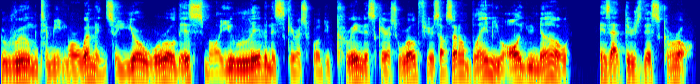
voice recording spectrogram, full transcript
room to meet more women. So your world is small. You live in a scarce world. You've created a scarce world for yourself. So I don't blame you. All you know is that there's this girl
